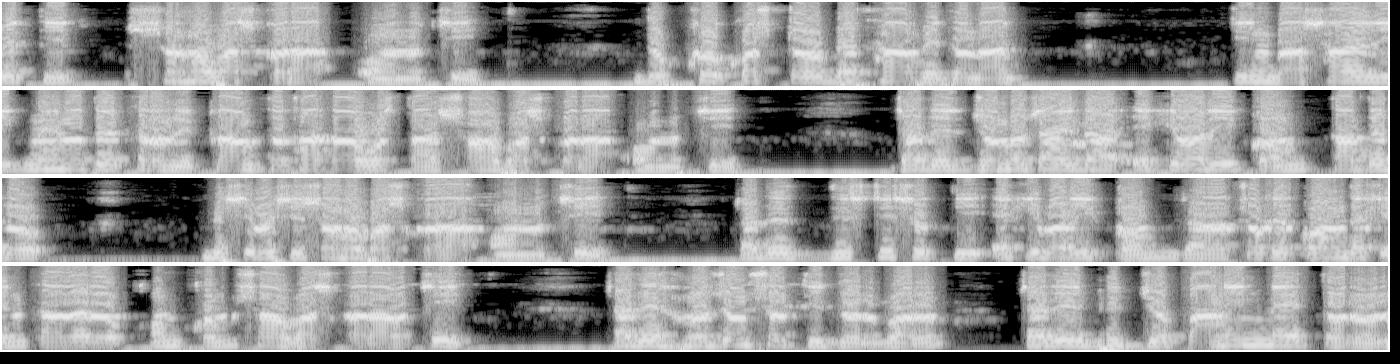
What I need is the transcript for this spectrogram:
ব্যক্তির সহবাস করা অনুচিত। দুঃখ, কষ্ট, ব্যথা, বেদনা কিংবা শারীরিক মেহনতের কারণে ক্লান্ত থাকা অবস্থায় সহবাস করা অনুচিত। যাদের যৌন চাহিদা একেবারেই কম, তাদেরও বেশি বেশি সহবাস করা অনুচিত। যাদের দৃষ্টিশক্তি একেবারেই কম, যারা চোখে কম দেখেন, তাদেরও কম কম সহবাস করা উচিত। যাদের হজম শক্তি দুর্বল, যাদের বীর্য পানির ন্যায় তরল,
